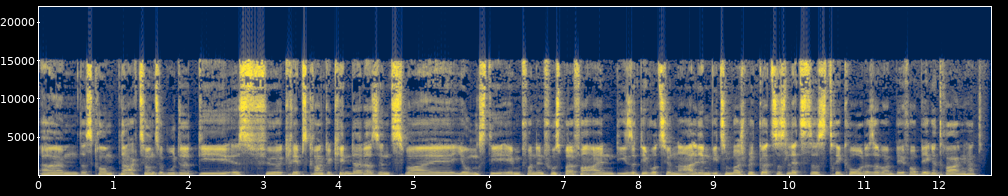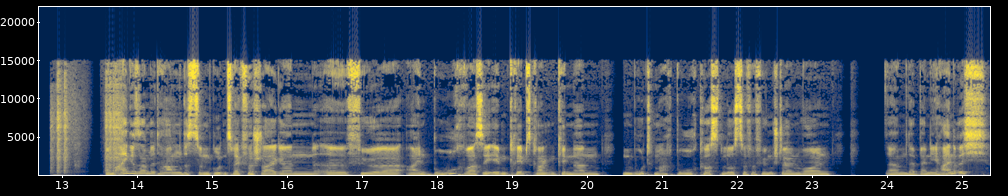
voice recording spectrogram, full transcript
Ähm, das kommt eine Aktion zugute, die ist für krebskranke Kinder. Da sind zwei Jungs, die eben von den Fußballvereinen diese Devotionalien, wie zum Beispiel Götzes letztes Trikot, das er beim BVB getragen hat, ähm, eingesammelt haben, das zum guten Zweck versteigern äh, für ein Buch, was sie eben krebskranken Kindern, ein Mutmachbuch, kostenlos zur Verfügung stellen wollen. Ähm, der Benny Heinrich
